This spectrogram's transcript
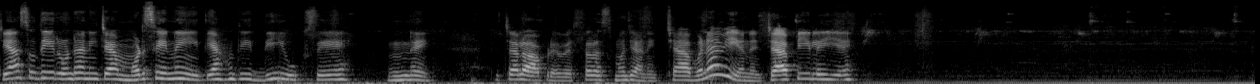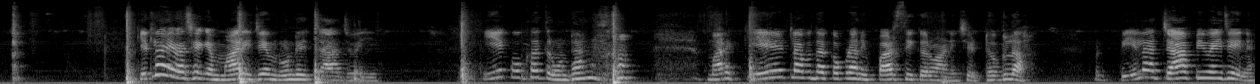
જ્યાં સુધી રોંઢાની ચા મળશે નહીં, ત્યાં સુધી દી ઉગશે નહીં. ચાલો આપણે હવે સરસ મજાની ચા બનાવી અને ચા પી લઈએ. કેટલા એવા છે કે મારી જેમ રૂંઢે ચા જોઈએ? એક વખત રૂંઢાનું કામ મારે કેટલા બધા કપડાની પારસી કરવાની છે, ઢગલા. પણ પેલા ચા પીવાઈ જાય ને,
